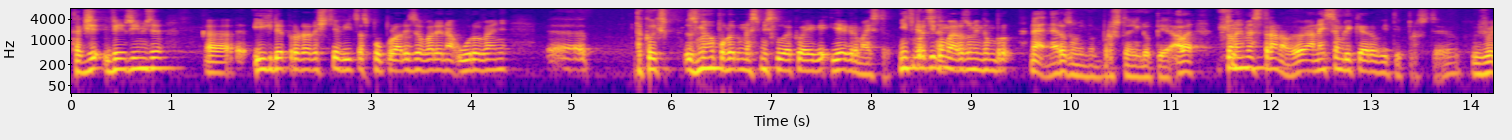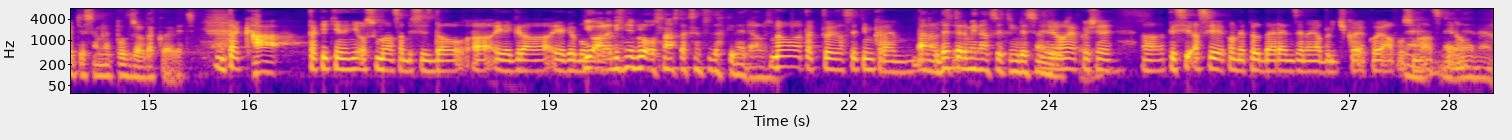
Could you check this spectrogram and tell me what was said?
Takže věřím, že eh, jich jde prodat ještě víc a spopularizovat je na úroveň eh, takových z mého pohledu nesmyslů, jako je Jägermeister. Nic proti tomu, já rozumím tomu, ne, nerozumím tomu, proč to někdo pije, ale to nechme stranou, jo? já nejsem likérový typ prostě, jo? v životě jsem nepozřel takové věci. Tak a taky ti není 18, aby si zdal a Jägera, Jäger Jo, ale když mi bylo 18, tak jsem si taky nedal. Že? No, tak to je zase tím krajem. Ano, determinace tím, kde jsem Jo, jakože ty si asi jako nepil berenze na jablíčko, jako já v 18. Ne, no. ne, ne, ne,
